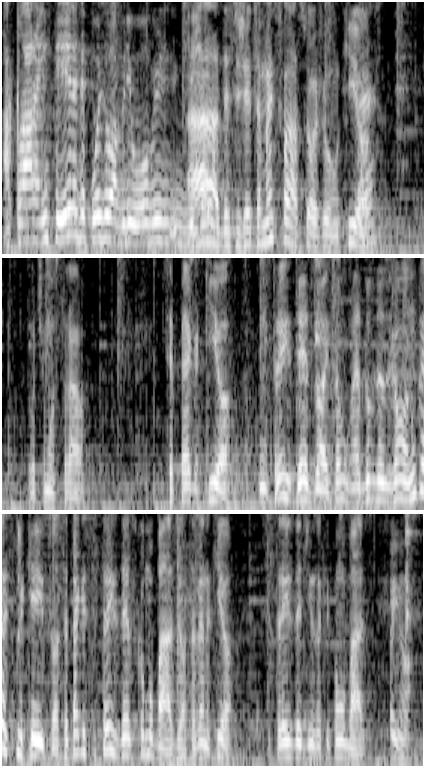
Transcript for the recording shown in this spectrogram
a clara inteira, depois eu abria o ovo e e Ah, desse jeito é mais fácil, ó, João. Aqui, ó. É? Vou te mostrar, ó. Você pega aqui, ó, com três dedos, ó. Então, a dúvida do João, eu nunca expliquei isso, ó. Você pega esses três dedos como base, ó. Tá vendo aqui, ó? Esses três dedinhos aqui como base. Põe, ó.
